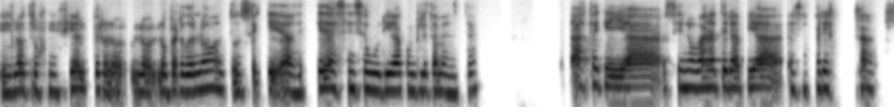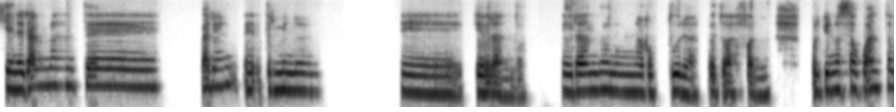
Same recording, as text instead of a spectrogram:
el otro fue infiel, pero lo, perdonó, entonces queda, queda esa inseguridad completamente. Hasta que ya, si no van a terapia, esas parejas generalmente, Karen, eh, terminan eh, quebrando quebrando en una ruptura, de todas formas, porque no se aguanta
